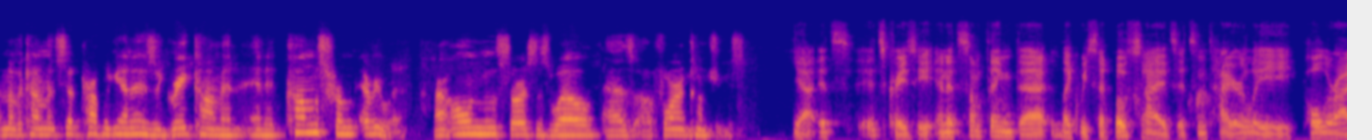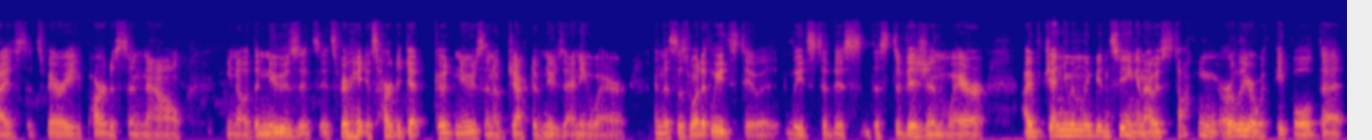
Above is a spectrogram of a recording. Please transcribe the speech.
Another comment said propaganda is a great comment and it comes from everywhere, our own news source as well as uh, foreign countries. Yeah, it's it's crazy. And it's something that like we said both sides it's entirely polarized, it's very partisan now. You know the news it's it's very it's hard to get good news and objective news anywhere. And this is what it leads to. It leads to this this division where i've genuinely been seeing and i was talking earlier with people that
